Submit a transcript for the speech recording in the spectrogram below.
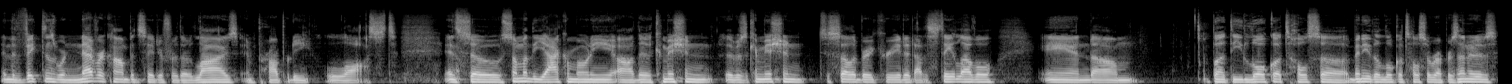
and the victims were never compensated for their lives and property lost. And so, some of the acrimony, uh, the commission, there was a commission to celebrate created at the state level, and um, but the local Tulsa, many of the local Tulsa representatives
